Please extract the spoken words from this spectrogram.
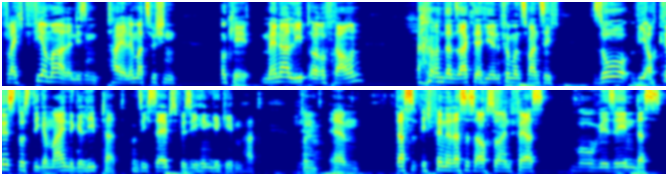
vielleicht viermal in diesem Teil immer zwischen, okay, Männer liebt eure Frauen und dann sagt er hier in 25, so wie auch Christus die Gemeinde geliebt hat und sich selbst für sie hingegeben hat. Ja. Und ähm, das, ich finde, das ist auch so ein Vers, wo wir sehen, dass,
